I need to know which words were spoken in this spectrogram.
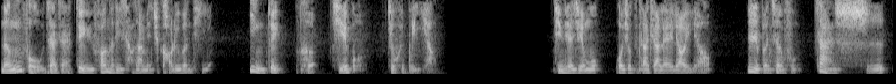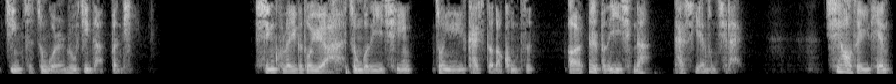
能否站在对方的立场上面去考虑问题，应对和结果就会不一样。今天的节目，我就跟大家来聊一聊日本政府暂时禁止中国人入境的问题。辛苦了一个多月啊，中国的疫情终于开始得到控制，而日本的疫情呢？开始严重起来。七号这一天，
